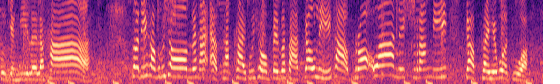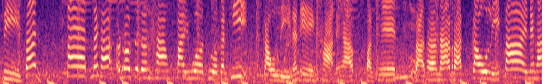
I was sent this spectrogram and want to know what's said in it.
ฝึกอย่างดีเลยละค่ะ สวัสดีค่ะคุณผู้ชมนะคะแอบทักทายคุณผู้ชมเป็นภาษาเกาหลีค่ะ เพราะว่าในครั้งนี้กับชัยเวิร์ทัวร์ซีซั่น8นะคะ เราจะเดินทางไปเวิร์ทัวร์กันที่ เกาหลีนั่นเองค่ะนะคะประเทศสาธารณรัฐเกาหลีใต้นะคะ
